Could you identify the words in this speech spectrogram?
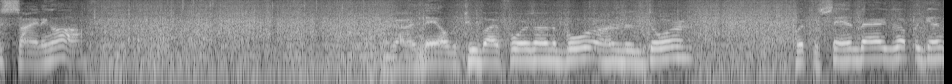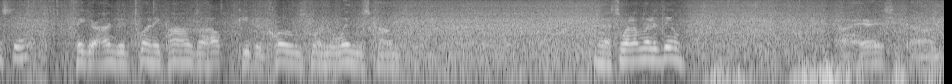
signing off. I gotta nail the two by fours on the board the door. Put the sandbags up against it. Figure 120 pounds will help keep it closed when the winds come. That's what I'm gonna do. Oh, here she comes.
